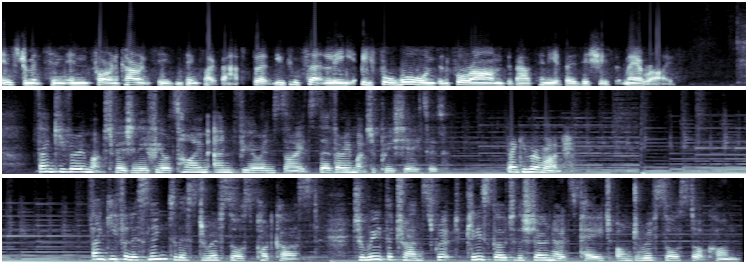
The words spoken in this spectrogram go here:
instruments in, in foreign currencies and things like that. But you can certainly be forewarned and forearmed about any of those issues that may arise. Thank you very much, Virginie, for your time and for your insights. They're very much appreciated. Thank you very much. Thank you for listening to this DerivSource podcast. To read the transcript, please go to the show notes page on derivsource.com.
